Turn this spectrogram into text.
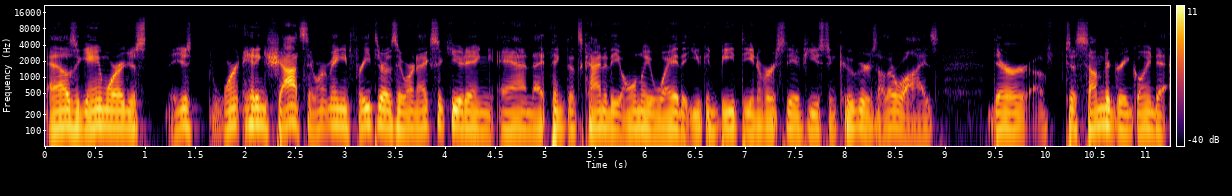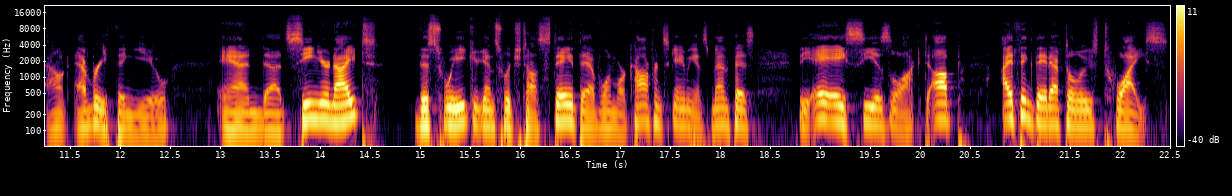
And that was a game where just they just weren't hitting shots. They weren't making free throws. They weren't executing. And I think that's kind of the only way that you can beat the University of Houston Cougars. Otherwise, they're to some degree going to out everything you. And uh, senior night this week against Wichita State. They have one more conference game against Memphis. The AAC is locked up. I think they'd have to lose twice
